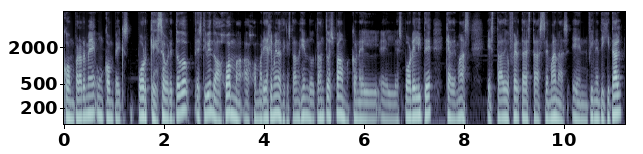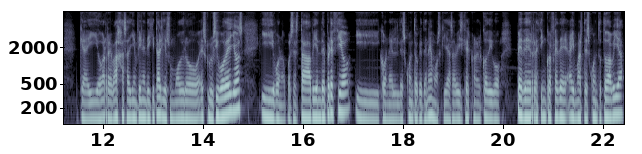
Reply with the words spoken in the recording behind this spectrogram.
comprarme un Compex, porque sobre todo estoy viendo a Juanma, a Juan María Jiménez, que están haciendo tanto spam con el, el Sport Elite, que además está de oferta estas semanas en Finet Digital, que hay rebajas ahí en Finet Digital y es un modelo exclusivo de ellos. Y bueno, pues está bien de precio y con el descuento que tenemos, que ya sabéis que es con el código PDR5FD, hay más descuento todavía,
